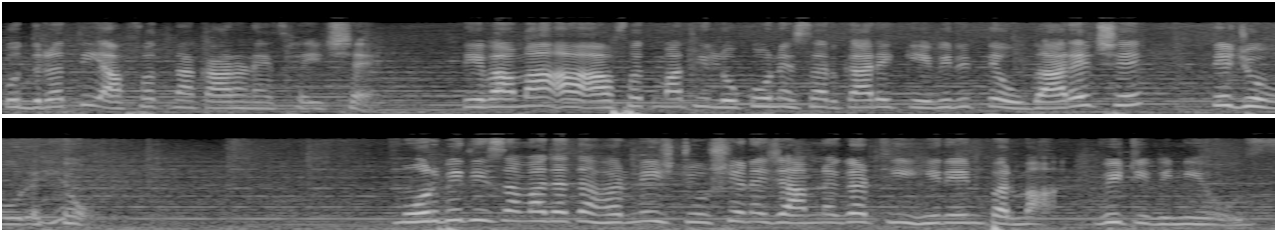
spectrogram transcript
કુદરતી આફતના કારણે થઈ છે. તેવામાં આ આફતમાંથી લોકોને સરકારે કેવી રીતે ઉગારે છે તે જોવું રહ્યું. મોરબીથી સંવાદદાતા હરનીશ જોશી અને જામનગરથી હિરેન પરમાર, વીટીવી ન્યૂઝ.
